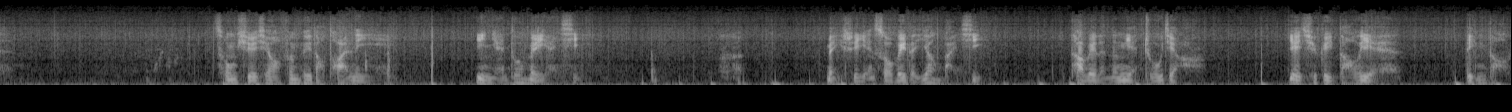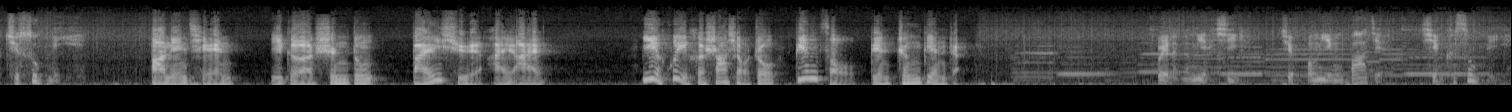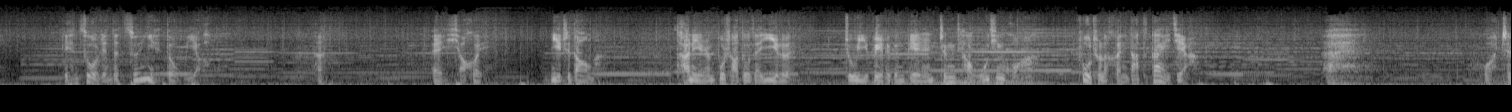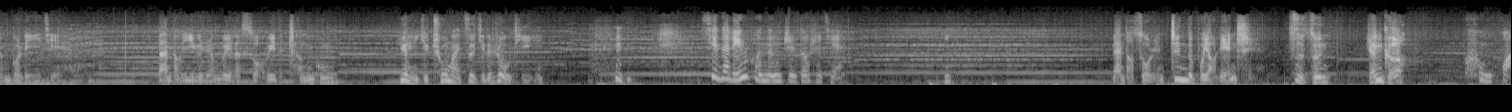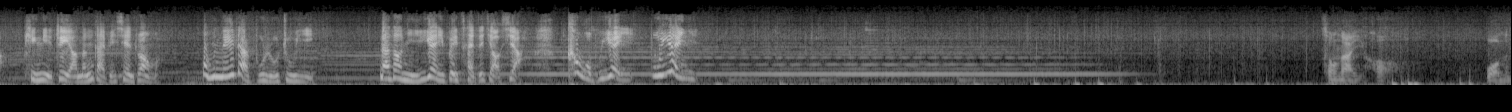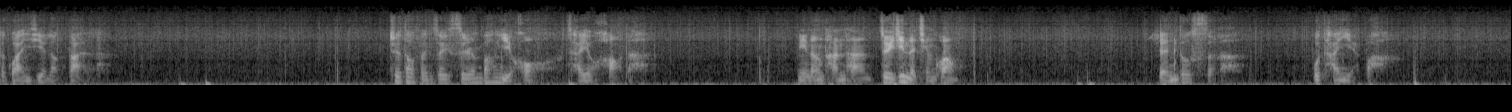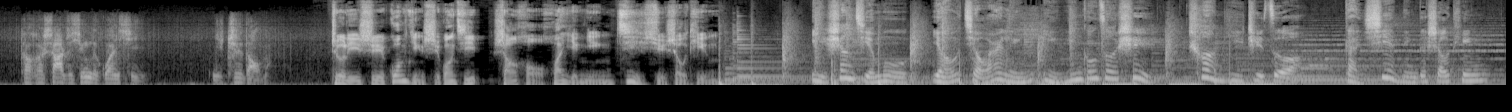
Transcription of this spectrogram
从学校分配到团里，一年多没演戏，那是演所谓的样板戏。他为了能演主角，也去给导演、领导去送礼。八年前，一个深冬，白雪皑皑，叶慧和沙小舟边走边争辩着：为了能演戏，去逢迎巴结、请客送礼，连做人的尊严都不要。哎，小慧，你知道吗？团里人不少都在议论。朱毅为了跟别人争跳吴金华，付出了很大的代价。哎，我真不理解，难道一个人为了所谓的成功，愿意去出卖自己的肉体？哼，现在灵魂能值多少钱？难道做人真的不要廉耻、自尊、人格？空话！凭你这样能改变现状吗？我们哪点不如朱毅？难道你愿意被踩在脚下？可我不愿意，不愿意。从那以后，我们的关系冷淡了。知道粉碎四人帮以后，才有好的。你能谈谈最近的情况吗？人都死了，不谈也罢。他和沙志兴的关系，你知道吗？这里是光影时光机，稍后欢迎您继续收听。以上节目由九二零影音工作室创意制作，感谢您的收听。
